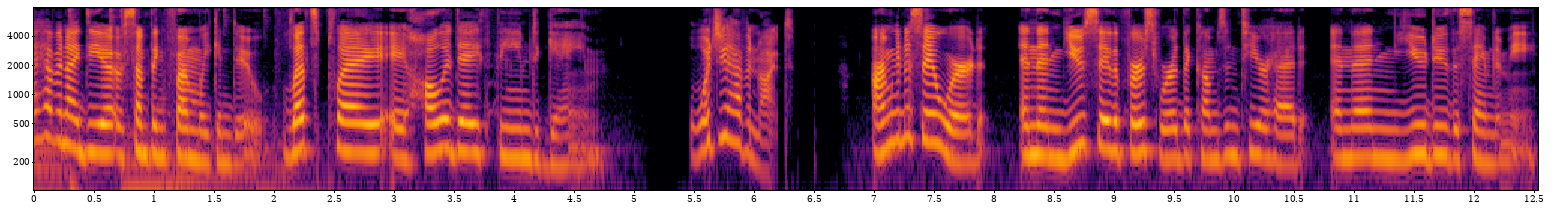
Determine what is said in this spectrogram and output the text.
I have an idea of something fun we can do. Let's play a holiday themed game. What do you have in mind? I'm going to say a word, and then you say the first word that comes into your head, and then you do the same to me.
